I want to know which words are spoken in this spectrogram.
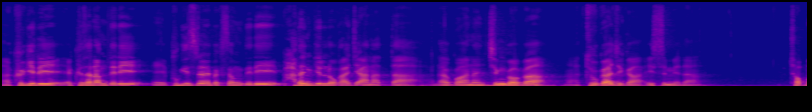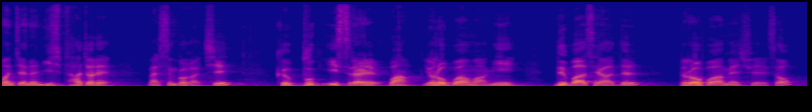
아, 그 길이 그 사람들이 북이스라엘 백성들이 바른 길로 가지 않았다라고 하는 증거가 아, 두 가지가 있습니다. 첫 번째는 24절의 말씀과 같이 그 북이스라엘 왕 여로보암 왕이 느바세 아들 여로보암의 죄에서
